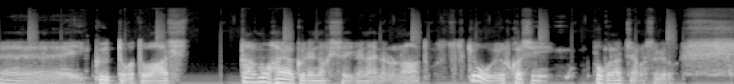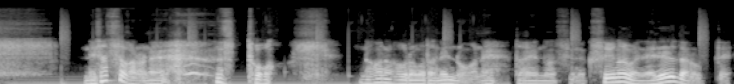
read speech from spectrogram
え行くってことは明日も早く寝なくちゃいけないだろうなと。ちょっと今日夜更かしっぽくなっちゃいましたけど、寝ちゃってたからね、ずっと。なかなか俺また寝るのがね、大変なんですよね。薬飲めば寝れるだろうって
